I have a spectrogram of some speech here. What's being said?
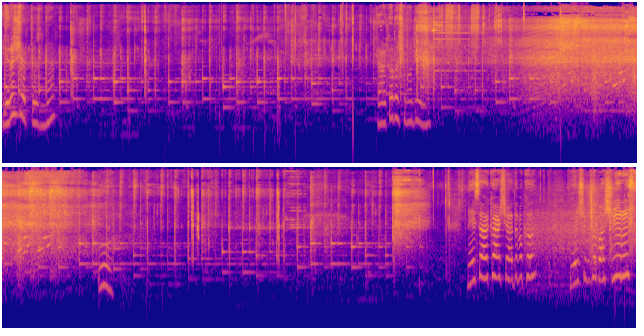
Yarış yapacağız ne? Ya arkadaşım hadi ya. Uh. Neyse arkadaşlar hadi bakalım. Yarışımıza başlıyoruz.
